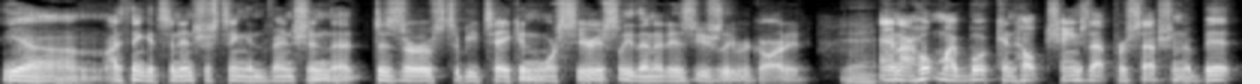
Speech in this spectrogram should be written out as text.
Yeah, um, I think it's an interesting invention that deserves to be taken more seriously than it is usually regarded. Yeah. And I hope my book can help change that perception a bit.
